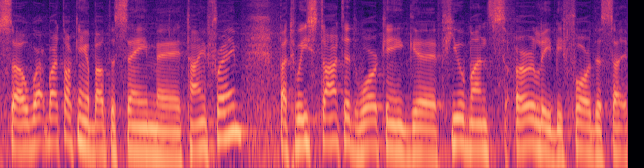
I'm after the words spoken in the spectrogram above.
So we're, we're talking about the same uh, time frame, but we started working a few months early before this, uh,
